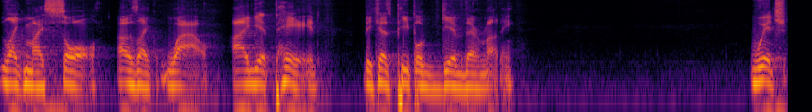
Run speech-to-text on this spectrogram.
like my soul, I was like, "Wow, I get paid because people give their money," which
